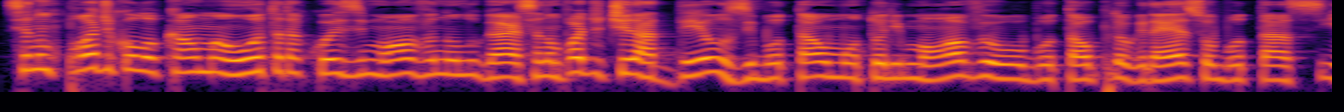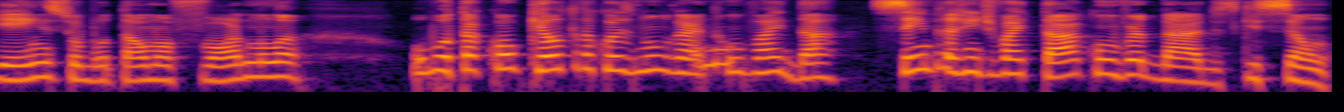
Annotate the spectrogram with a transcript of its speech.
você não pode colocar uma outra coisa imóvel no lugar. Você não pode tirar Deus e botar o motor imóvel, ou botar o progresso, ou botar a ciência, ou botar uma fórmula, ou botar qualquer outra coisa no lugar. Não vai dar. Sempre a gente vai estar tá com verdades que são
